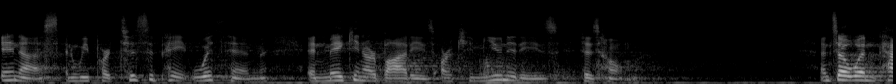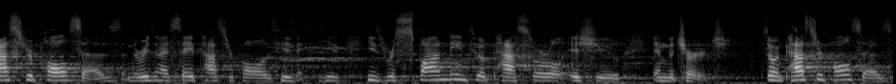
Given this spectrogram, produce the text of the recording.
in us, and we participate with Him in making our bodies, our communities, His home. And so when Pastor Paul says, and the reason I say Pastor Paul is he's, he's, he's responding to a pastoral issue in the church. So when Pastor Paul says,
